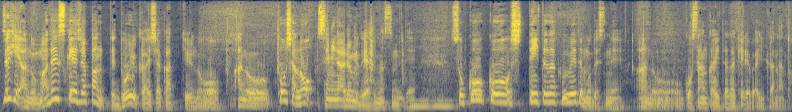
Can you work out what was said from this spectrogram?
ぜひ、あの、マネースケージャパンってどういう会社かっていうのを、あの、当社のセミナールームでやりますんで、そこをこう知っていただく上でもですね、あの、ご参加いただければいいかなと。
